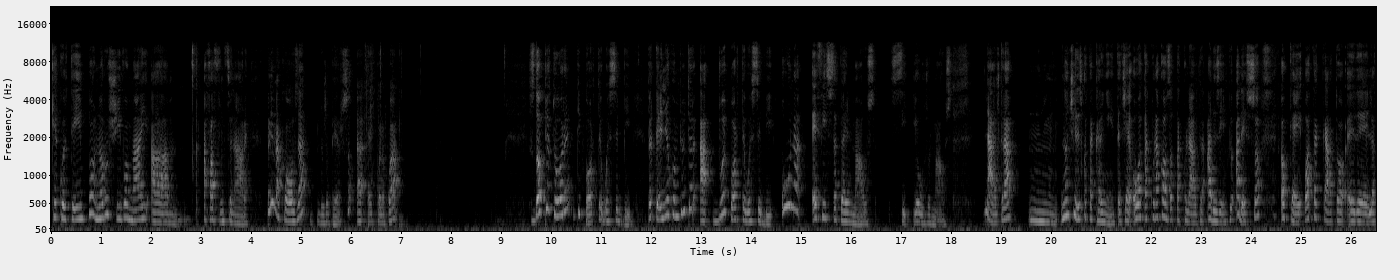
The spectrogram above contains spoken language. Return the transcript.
che col tempo non riuscivo mai a, a far funzionare. Prima cosa l'ho già perso ah, eccolo qua. Sdoppiatore di porte usb perché il mio computer ha due porte usb una è fissa per il mouse. Sì io uso il mouse. L'altra Mm, non ci riesco a attaccare niente cioè o attacco una cosa o attacco l'altra. Ad esempio adesso ok ho attaccato eh, la,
